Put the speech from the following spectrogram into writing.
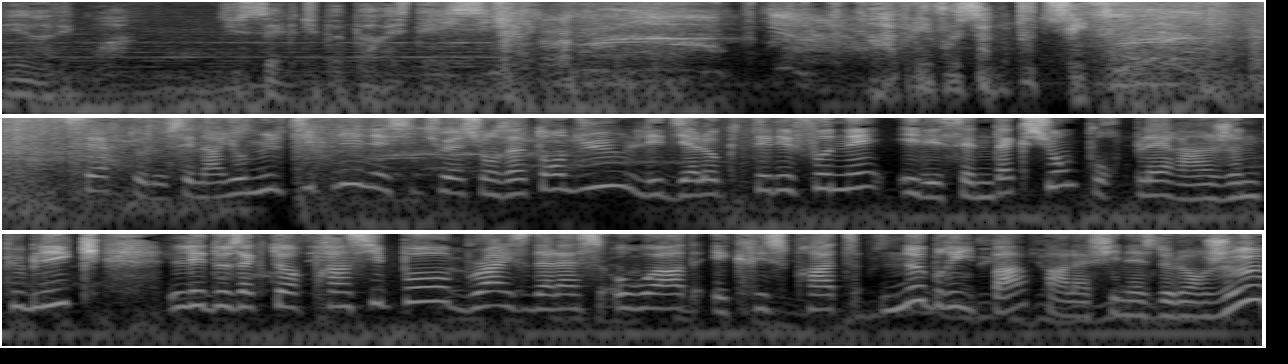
Viens avec moi. Tu sais que tu peux pas rester ici. Certes, le scénario multiplie les situations attendues, les dialogues téléphonés et les scènes d'action pour plaire à un jeune public. Les deux acteurs principaux, Bryce Dallas Howard et Chris Pratt, ne brillent pas par la finesse de leur jeu,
